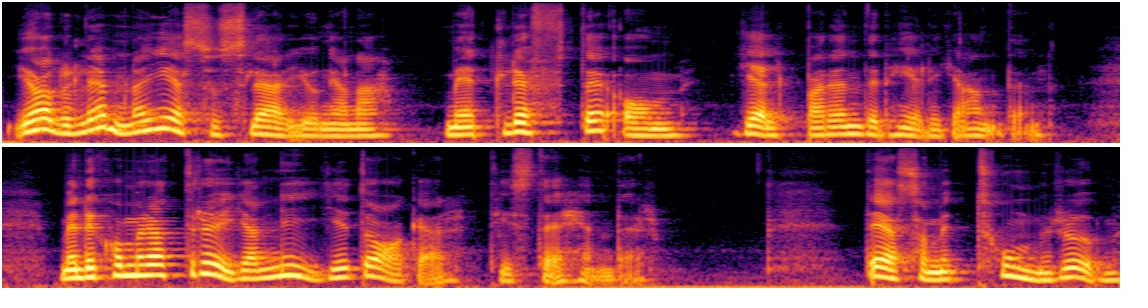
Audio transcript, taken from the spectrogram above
ja då lämnar Jesus lärjungarna med ett löfte om hjälparen den heliga anden. Men det kommer att dröja nio dagar tills det händer. Det är som ett tomrum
